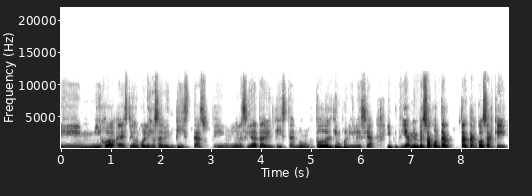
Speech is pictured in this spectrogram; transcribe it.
eh, mi hijo ha estudiado en colegios adventistas, en universidad adventista, todo el tiempo en la iglesia, y ya me empezó a contar tantas cosas que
